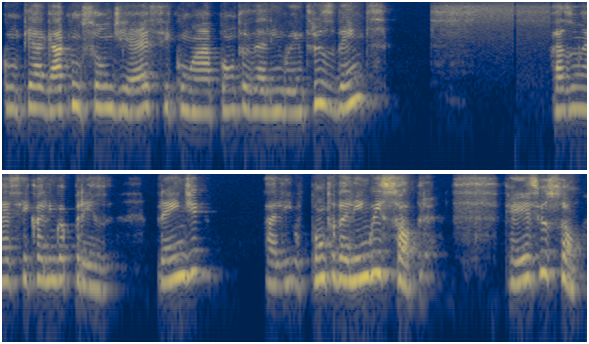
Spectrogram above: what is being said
com TH com som de S, com a ponta da língua entre os dentes, faz um S com a língua presa. Prende a, a ponta da língua e sopra. É esse o som.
